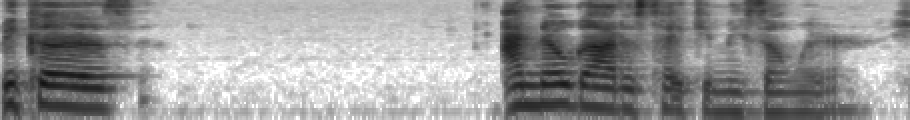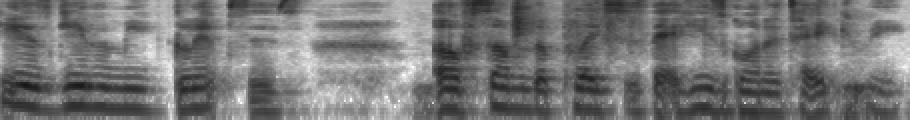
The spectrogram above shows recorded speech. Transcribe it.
Because I know God is taking me somewhere. He has given me glimpses of some of the places that He's going to take me.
